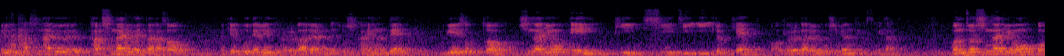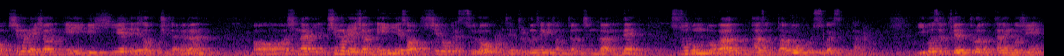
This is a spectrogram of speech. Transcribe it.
그리고 각 시나리오 각 시나리오에 따라서 이렇게 모델링 결과를 이제 도식화했는데 위에서부터 시나리오 A, B, C, D, E 이렇게 어, 결과를 보시면 되겠습니다. 먼저 시나리오 어, 시뮬레이션 A, B, C에 대해서 보시자면은 어, 시나리 시뮬레이션 A에서 C로 갈수록 이제 붉은색이 점점 증가하는데 수소 농도가 높아졌다고 볼 수가 있습니다. 이것을 그래프로 나타낸 것이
